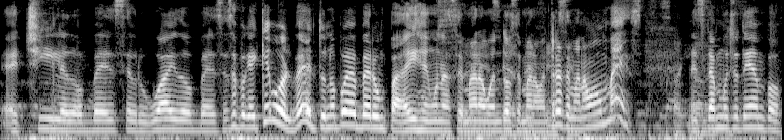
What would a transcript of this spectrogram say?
eh, Chile dos veces, Uruguay dos veces. Eso porque hay que volver, tú no puedes ver un país en una semana o en sí, dos semanas o en tres semanas o un mes. Necesitas mucho tiempo.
